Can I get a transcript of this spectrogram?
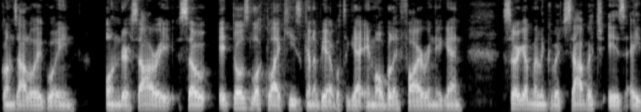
Gonzalo Higuain under Sarri. So it does look like he's going to be able to get Immobile firing again. Sergej Milinkovic Savic is a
